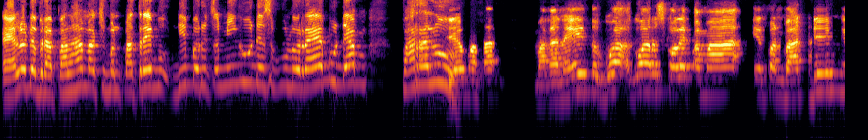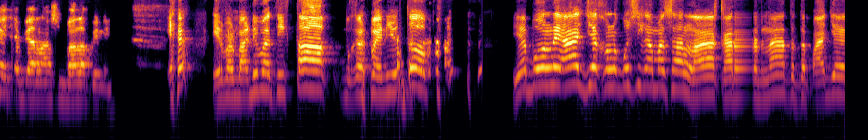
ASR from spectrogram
eh lu udah berapa lama cuma empat ribu? Dia baru seminggu udah sepuluh ribu dam. Parah lu. dia makan makanya itu gua gua harus collab sama Irfan Badim kayaknya biar langsung balap ini Irfan Bandi mah TikTok, bukan main YouTube. ya boleh aja kalau gue sih nggak masalah karena tetap aja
